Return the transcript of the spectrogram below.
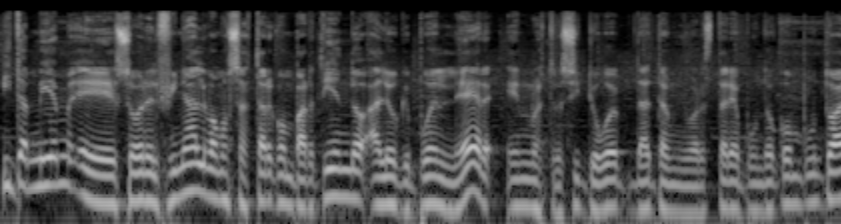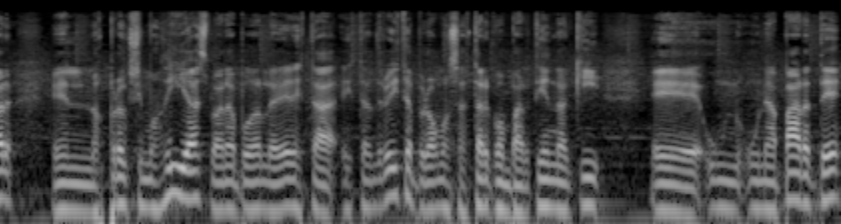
Y también eh, sobre el final vamos a estar compartiendo algo que pueden leer en nuestro sitio web datauniversitaria.com.ar en los próximos días. Van a poder leer esta, esta entrevista, pero vamos a estar compartiendo aquí eh, una parte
